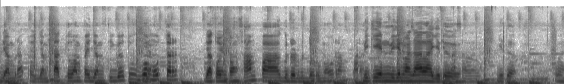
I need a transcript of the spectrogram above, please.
jam berapa ya jam 1 sampai jam 3 tuh gue Iya. muter jatuhin tong sampah gedor-gedor rumah orang parah Bikin bikin masalah Bikin gitu. masalah Gitu. Wah,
